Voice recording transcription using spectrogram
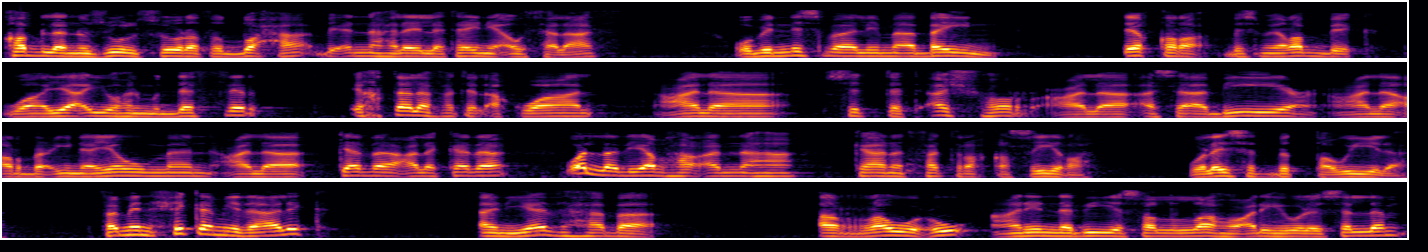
قبل نزول سورة الضحى بأنها ليلتين أو ثلاث وبالنسبة لما بين اقرأ باسم ربك ويا أيها المدثر اختلفت الأقوال على ستة أشهر على أسابيع على أربعين يوما على كذا على كذا والذي يظهر أنها كانت فترة قصيرة وليست بالطويلة. فمن حكم ذلك أن يذهب الروع عن النبي صلى الله عليه وسلم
